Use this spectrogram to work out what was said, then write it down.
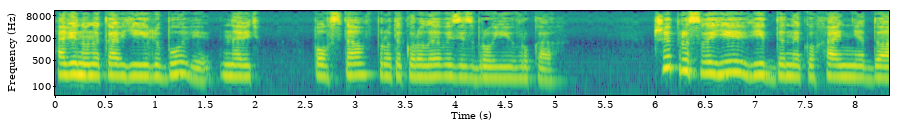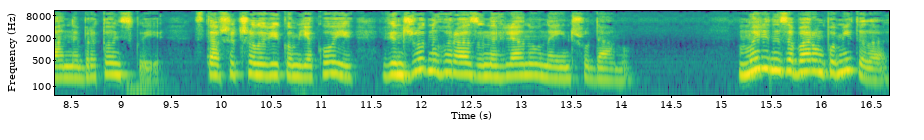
а він уникав її любові, навіть повстав проти королеви зі зброєю в руках, чи про своє віддане кохання до Анни Бретонської, ставши чоловіком якої він жодного разу не глянув на іншу даму. Мері незабаром помітила,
